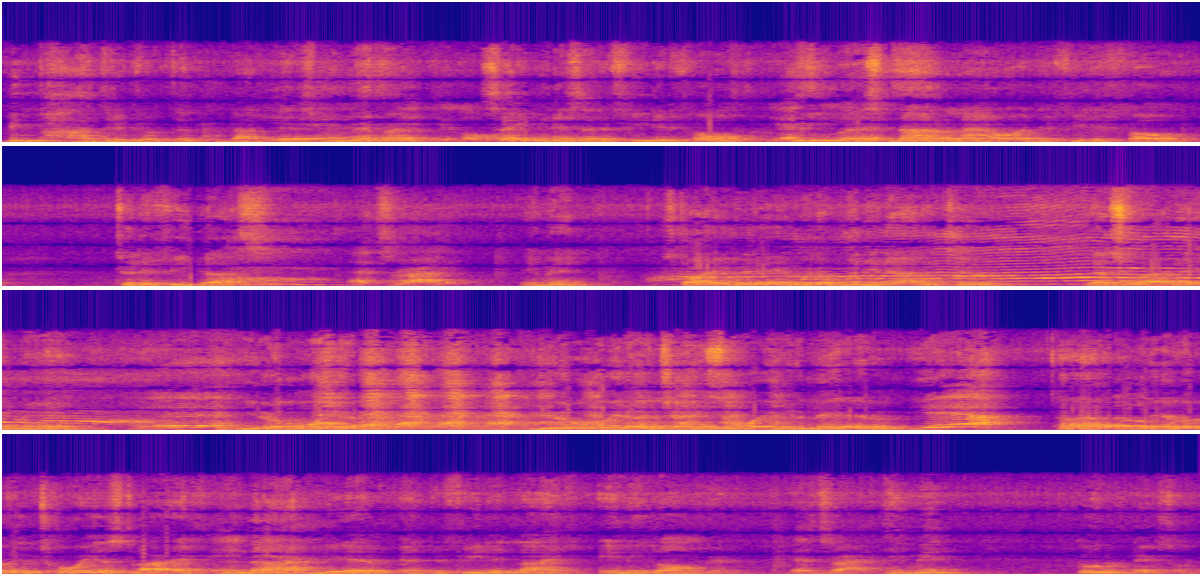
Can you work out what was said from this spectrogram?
be positive of the, about this. Remember, you, Satan is a defeated foe. Yes, we must is. not allow a defeated foe to defeat us. That's right. Amen. Start every day with a winning attitude. That's right. Amen. Yeah. You're a winner. You're a winner. Change the way you live. Yeah. live a victorious life. Do not live a defeated life any longer. That's right. Amen. Go to the next one.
